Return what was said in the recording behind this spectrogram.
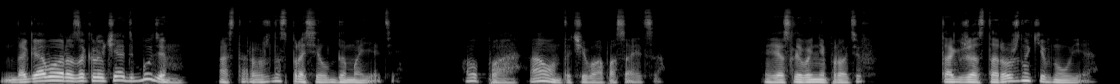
«Договор заключать будем?» — осторожно спросил Дамаяти. «Опа, а он-то чего опасается?» «Если вы не против». Так же осторожно кивнул я.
